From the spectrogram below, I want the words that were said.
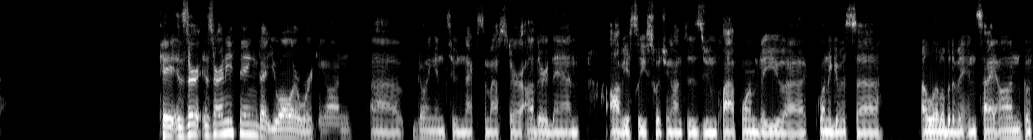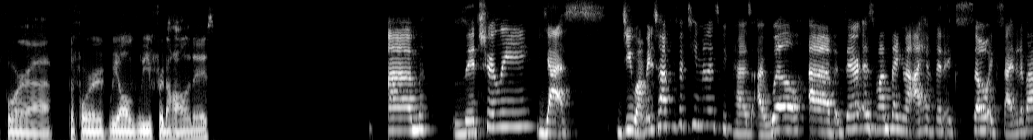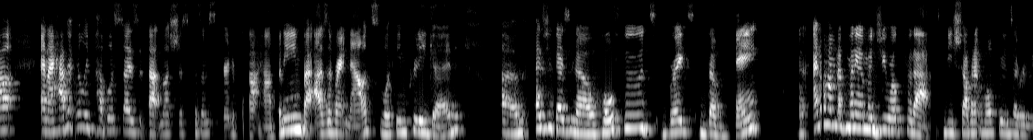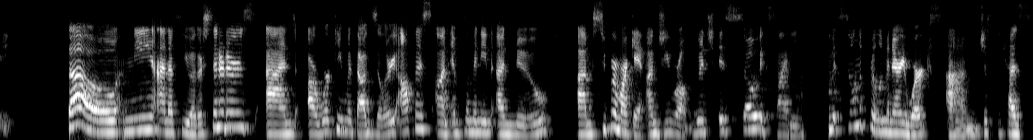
Okay, is there is there anything that you all are working on uh, going into next semester other than obviously switching onto the Zoom platform that you uh, want to give us a, a little bit of an insight on before uh, before we all leave for the holidays? Um, literally, yes do you want me to talk for 15 minutes? Because I will. Um, there is one thing that I have been ex- so excited about, and I haven't really publicized it that much just because I'm scared of it not happening. But as of right now, it's looking pretty good. Um, as you guys know, Whole Foods breaks the bank, and I don't have enough money on my G World for that to be shopping at Whole Foods every week. So, me and a few other senators and are working with the auxiliary office on implementing a new um, supermarket on G World, which is so exciting. It's still in the preliminary works um, just because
